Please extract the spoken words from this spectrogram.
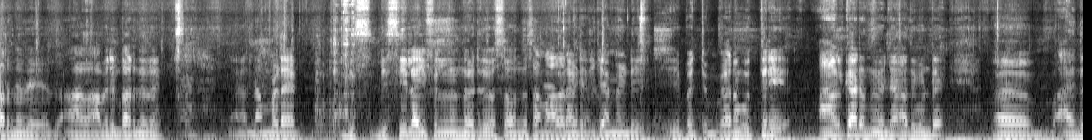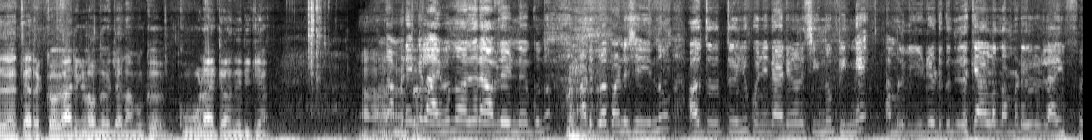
പറഞ്ഞത് അവരും പറഞ്ഞത് നമ്മുടെ ബിസി ലൈഫിൽ നിന്ന് ഒരു ദിവസം ഒന്ന് സമാധാനമായിട്ട് ഇരിക്കാൻ വേണ്ടി പറ്റും. കാരണം ഒത്തിരി ആൾക്കാരൊന്നുമില്ല. അതുകൊണ്ട് അതിന്റെതായ തിരക്കോ കാര്യങ്ങളോ ഒന്നുമില്ല. നമുക്ക് കൂളായിട്ട് വന്നിരിക്കാം. നമ്മുടെയൊക്കെ ലൈവ് എന്ന് പറഞ്ഞാൽ രാവിലെ എഴുന്നേൽക്കുന്നു അടുക്കള പണി ചെയ്യുന്നു അത് തീർത്തു കഴിഞ്ഞു കുഞ്ഞു കാര്യങ്ങൾ ചെയ്യുന്നു. പിന്നെ നമ്മൾ വീഡിയോ എടുക്കുന്നു ഇതൊക്കെയാണല്ലോ നമ്മുടെ ഒരു ലൈഫ്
